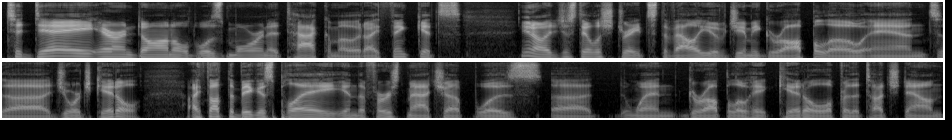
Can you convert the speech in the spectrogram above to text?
today, Aaron Donald was more in attack mode. I think it's, you know, it just illustrates the value of Jimmy Garoppolo and uh, George Kittle. I thought the biggest play in the first matchup was uh, when Garoppolo hit Kittle for the touchdown,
